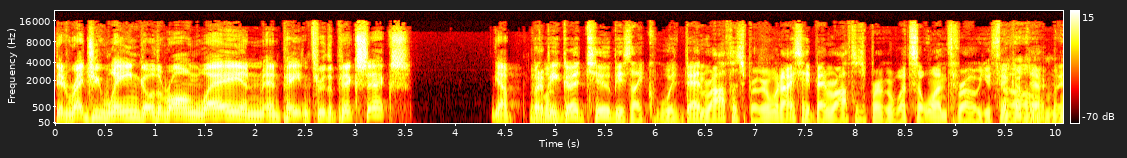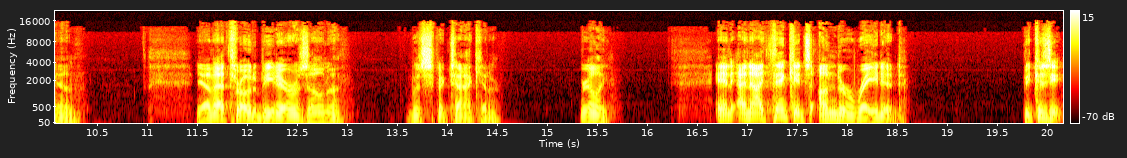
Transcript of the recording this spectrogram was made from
Did Reggie Wayne go the wrong way and, and Peyton threw the pick six? Yeah. But it'd be good too because, like, with Ben Roethlisberger, when I say Ben Roethlisberger, what's the one throw you think oh, of there? Oh man. Yeah, that throw to beat Arizona was spectacular. Really. And, and I think it's underrated because you,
